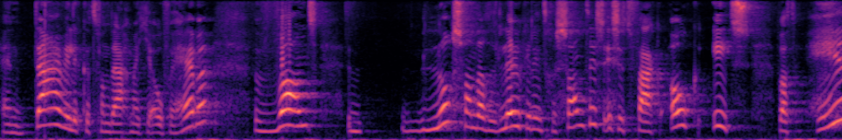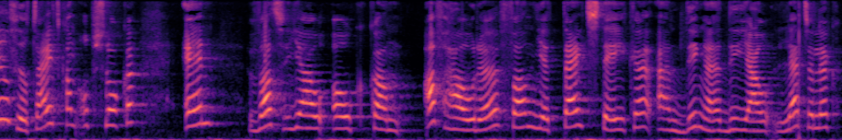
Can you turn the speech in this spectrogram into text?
En daar wil ik het vandaag met je over hebben. Want los van dat het leuk en interessant is, is het vaak ook iets wat heel veel tijd kan opslokken en wat jou ook kan afhouden van je tijd steken aan dingen die jou letterlijk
